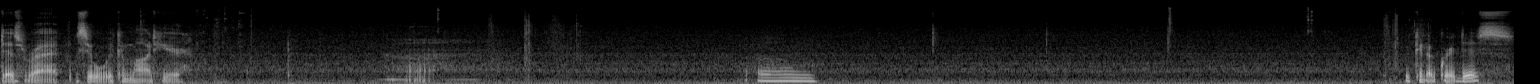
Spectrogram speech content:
That's right. Let's see what we can mod here. Uh, um. We can upgrade this.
